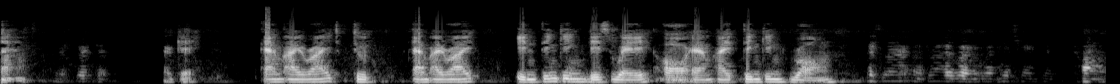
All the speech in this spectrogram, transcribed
Uh-huh. Restricted. Okay. Am I right to am I right in thinking this way or am I thinking wrong? It's like a driver when he changes car.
